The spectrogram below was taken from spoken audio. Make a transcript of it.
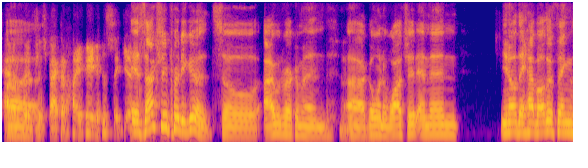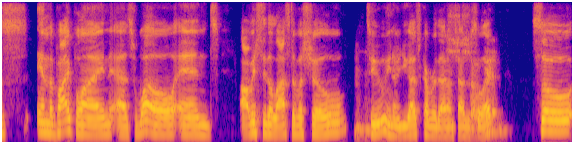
had to uh, put us back on hiatus again. It's actually pretty good, so I would recommend mm-hmm. uh, going to watch it, and then you know, they have other things in the pipeline as well. And obviously the Last of Us show mm-hmm. too. You know, you guys covered that on Chapter so Select. Good. So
